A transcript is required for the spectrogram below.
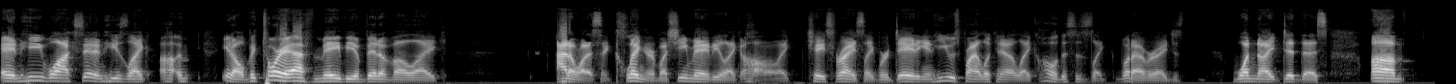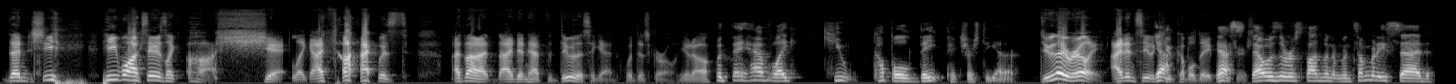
and he walks in and he's like, uh, you know, Victoria F may be a bit of a like, I don't want to say clinger, but she may be like, oh, like Chase Rice, like we're dating, and he was probably looking at it like, oh, this is like whatever. I just one night did this. Um, then she he walks in and is like, oh shit, like I thought I was, I thought I, I didn't have to do this again with this girl, you know? but they have like cute couple date pictures together. Do they really? I didn't see the Yeah. cute couple date Yes, pictures. that was the response when, when somebody said,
